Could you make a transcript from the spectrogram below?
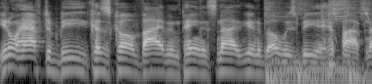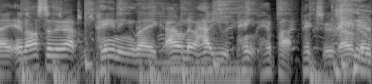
you don't have to be because it's called vibe and paint. It's not going to always be a hip hop night. And also, they're not painting like I don't know how you would paint hip hop pictures. I don't know,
